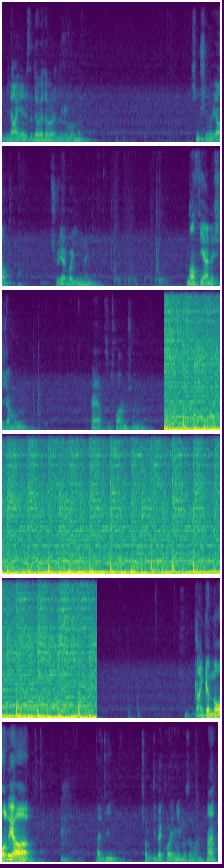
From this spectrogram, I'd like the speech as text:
Bir daha gelirse döve döve öldürürüm onları. Şimdi şunu bir al. Şuraya koyayım bence. Nasıl yerleştireceğim bunu? He put varmış onun. Kanka ne oluyor? Hadi. Çok dibe koymayayım o zaman. Ha?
